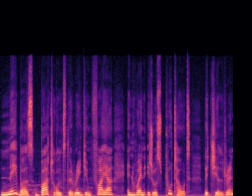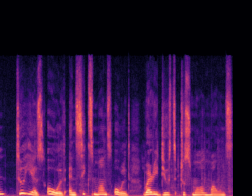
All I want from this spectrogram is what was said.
Neighbors battled the raging fire, and when it was put out, the children, two years old and six months old, were reduced to small mounds.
